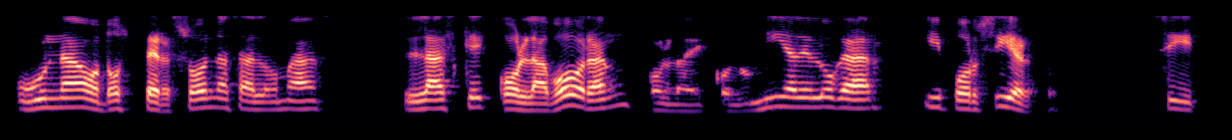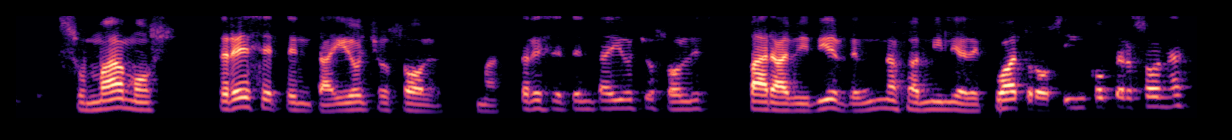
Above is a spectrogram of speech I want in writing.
una o dos personas a lo más las que colaboran con la economía del hogar y por cierto, si sumamos 378 soles más 378 soles para vivir de una familia de cuatro o cinco personas,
